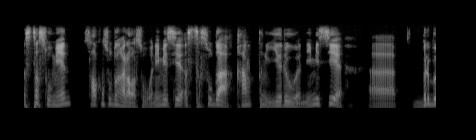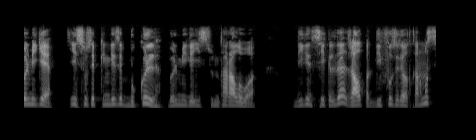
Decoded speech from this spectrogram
ыстық сумен салқын судың араласуы немесе ыстық суда қанттың еруі немесе ә, бір бөлмеге иіс су сепкен кезде бүкіл бөлмеге иіс судың таралуы. Деген секілді жалпы диффузия деп отқанымыз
